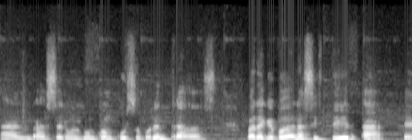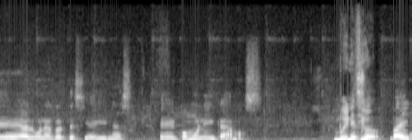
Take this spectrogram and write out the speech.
hacer algún concurso por entradas para que puedan asistir a eh, alguna cortesía y nos eh, comunicamos. Buenísimo. Eso, bye.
